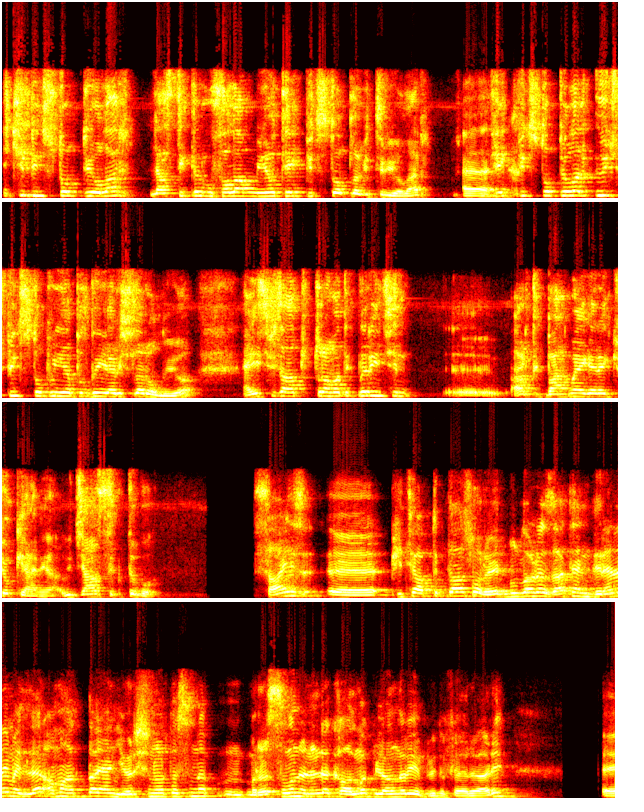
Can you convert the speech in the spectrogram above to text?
iki pit stop diyorlar. Lastikler ufalanmıyor. Tek pit stopla bitiriyorlar. Evet. Tek pit stop diyorlar. Üç pit stopun yapıldığı yarışlar oluyor. Yani hiçbir zaman tutturamadıkları için e, artık bakmaya gerek yok yani. Can sıktı bu. Sainz e, pit yaptıktan sonra Red Bull'lara zaten direnemediler ama hatta yani yarışın ortasında Russell'ın önünde kalma planları yapıyordu Ferrari. E,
